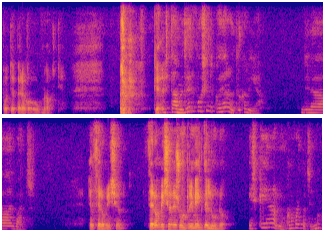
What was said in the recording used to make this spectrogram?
Pues te pego una hostia. ¿Qué? Esta Metroid Fusion y cuál era el otro que había. De la Advance. El Zero Mission. Zero Mission es un remake del 1. Es que era- nunca me acuerdo que tengo.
